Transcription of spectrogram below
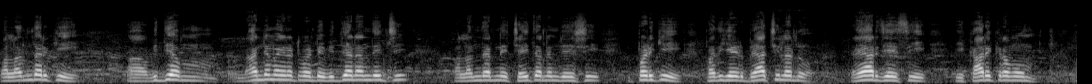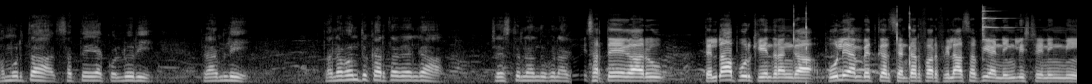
వాళ్ళందరికీ విద్య నాణ్యమైనటువంటి విద్యను అందించి వాళ్ళందరినీ చైతన్యం చేసి ఇప్పటికీ పదిహేడు బ్యాచ్లను తయారు చేసి ఈ కార్యక్రమం అమృత సత్తయ్య కొల్లూరి ఫ్యామిలీ తన వంతు కర్తవ్యంగా చేస్తున్నందుకు నాకు సత్తయ్య గారు తెల్లాపూర్ కేంద్రంగా Phule Ambedkar center for philosophy and English ట్రైనింగ్ని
